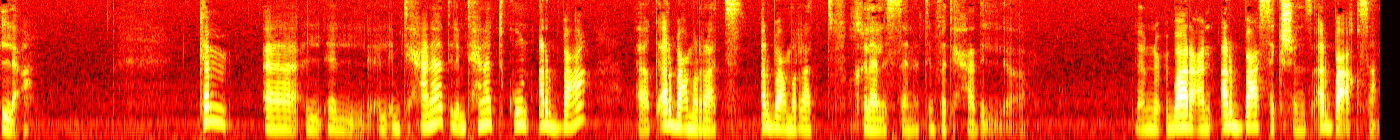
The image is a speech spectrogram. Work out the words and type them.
لا. كم آه ال ال الامتحانات؟ الامتحانات تكون أربعة آه أربع مرات أربع مرات خلال السنة تنفتح هذه لأنه عبارة عن أربع sections أربع أقسام.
